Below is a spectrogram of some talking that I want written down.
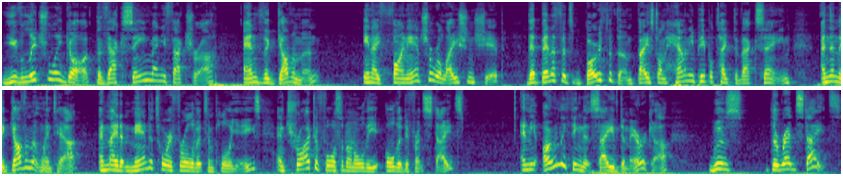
You've literally got the vaccine manufacturer and the government in a financial relationship that benefits both of them based on how many people take the vaccine. And then the government went out and made it mandatory for all of its employees and tried to force it on all the all the different states. And the only thing that saved America was the red states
